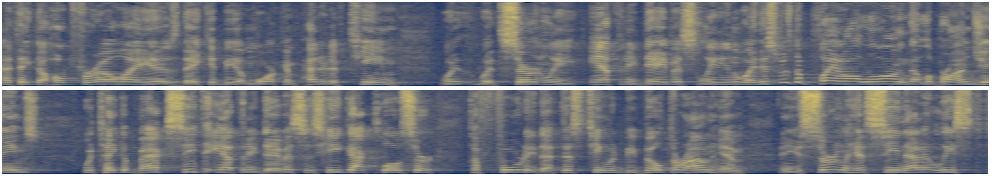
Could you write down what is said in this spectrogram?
I think the hope for LA is they could be a more competitive team with, with certainly Anthony Davis leading the way. This was the plan all along that LeBron James would take a back seat to Anthony Davis as he got closer to 40, that this team would be built around him. And you certainly have seen that at least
